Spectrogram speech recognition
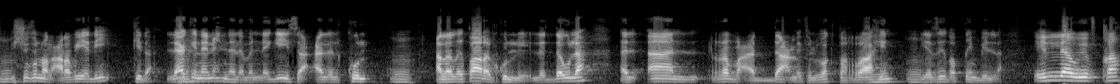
بتشوف إنه العربية دي كده. لكن نحن لما نقيسها على الكل على الإطار الكلي للدولة الآن رفع الدعم في الوقت الراهن يزيد الطين بالله. إلا ويبقى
